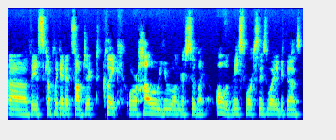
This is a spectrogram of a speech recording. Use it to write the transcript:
uh, this complicated subject click or how you understood like oh this works this way because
